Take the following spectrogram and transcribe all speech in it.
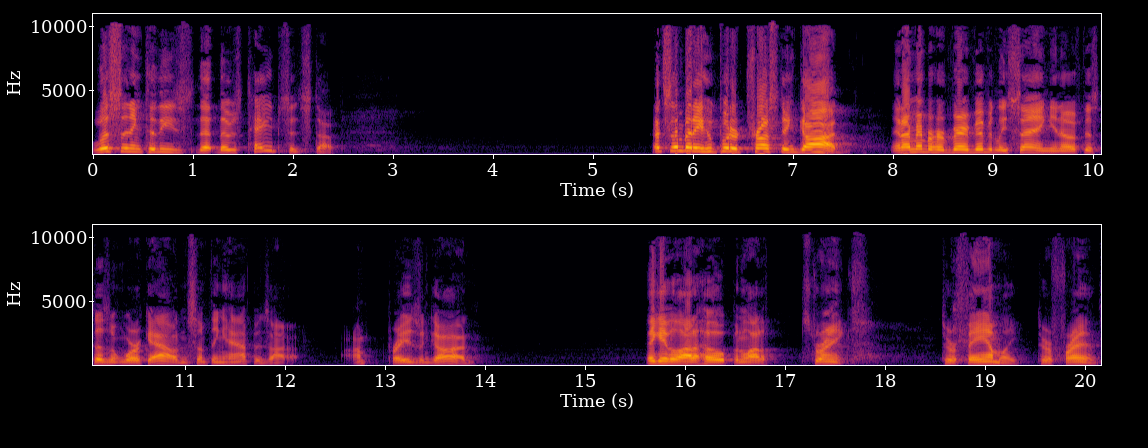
listening to these that, those tapes and stuff. That's somebody who put her trust in God. And I remember her very vividly saying, you know, if this doesn't work out and something happens, I, I'm praising God. They gave a lot of hope and a lot of strength to her family, to her friends.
